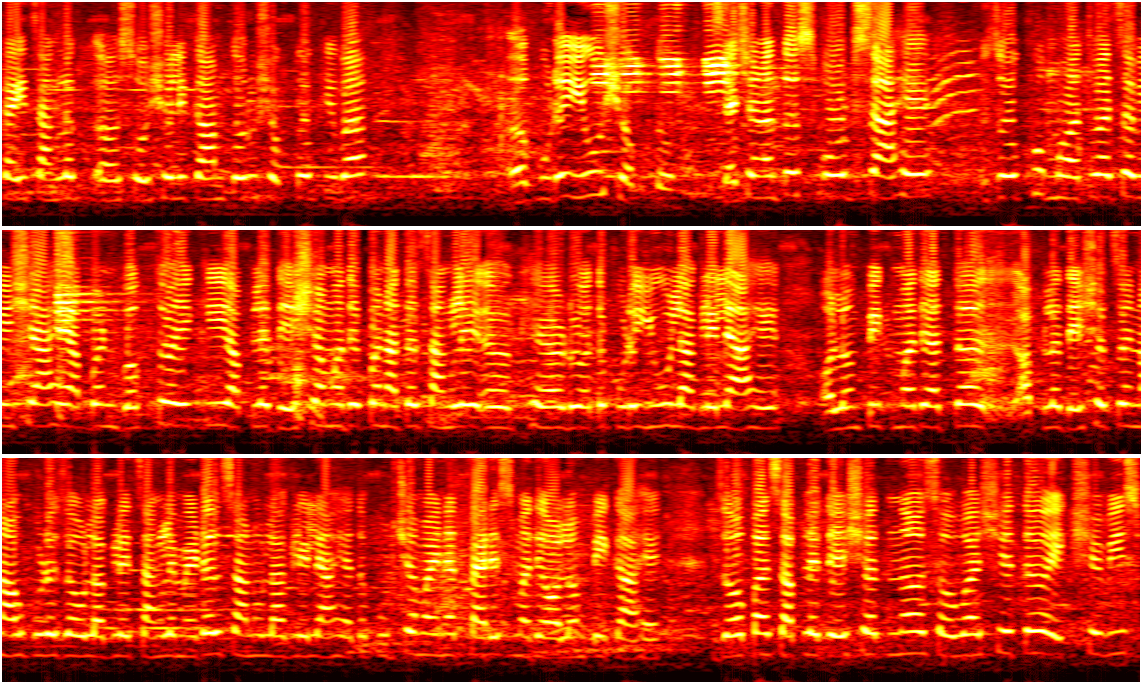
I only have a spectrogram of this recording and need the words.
काही चांगलं सोशली काम करू शकतो किंवा पुढे येऊ शकतो. त्याच्यानंतर स्पोर्ट्स आहे जो खूप महत्त्वाचा विषय आहे. आपण बघतोय की आपल्या देशामध्ये पण आता चांगले खेळाडू आता पुढे येऊ लागलेले आहे. ऑलिम्पिकमध्ये आता आपलं देशाचं नाव पुढे जाऊ लागले चांगले मेडल्स आणू लागलेले आहे. आता पुढच्या महिन्यात पॅरिसमध्ये ऑलिम्पिक आहे. जवळपास आपल्या देशातनं सव्वाशे ते एकशे वीस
